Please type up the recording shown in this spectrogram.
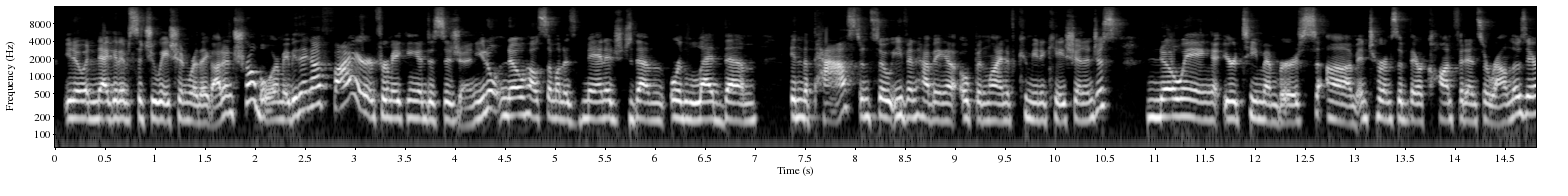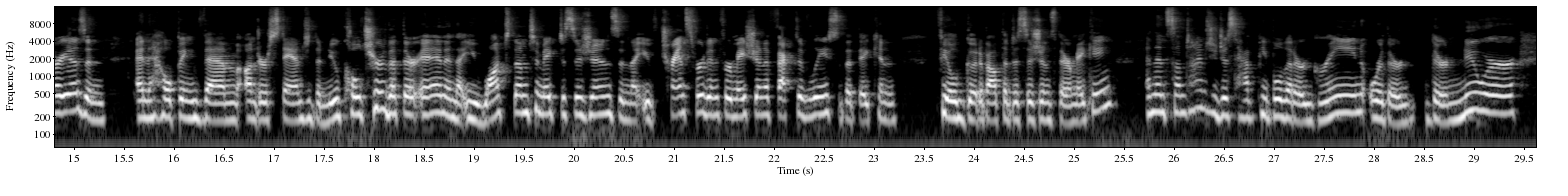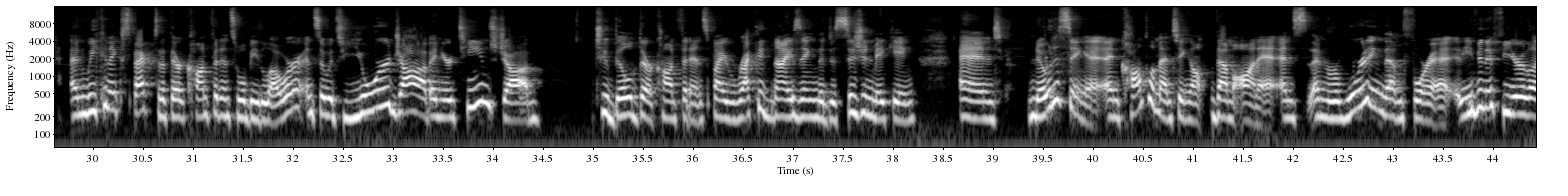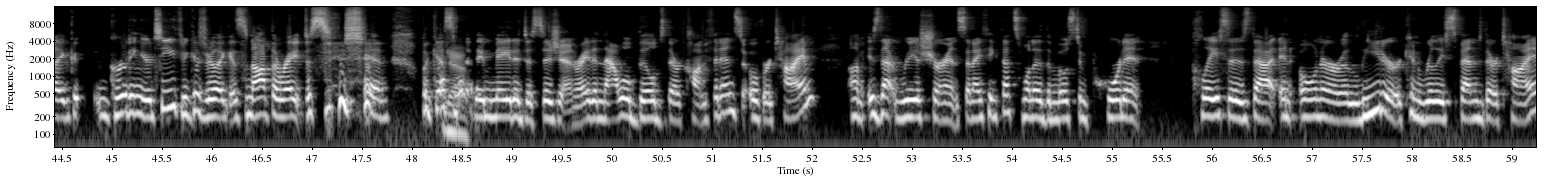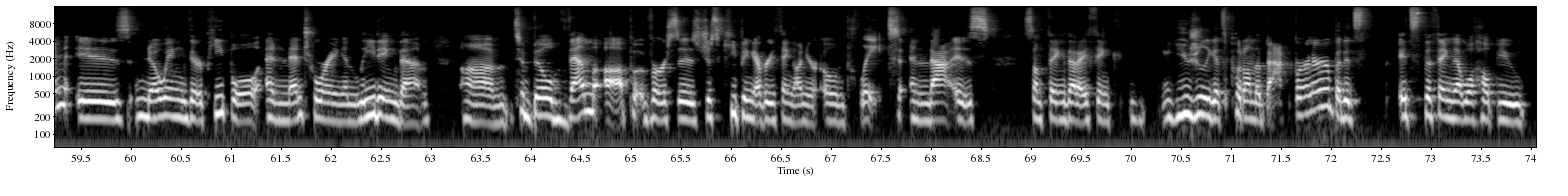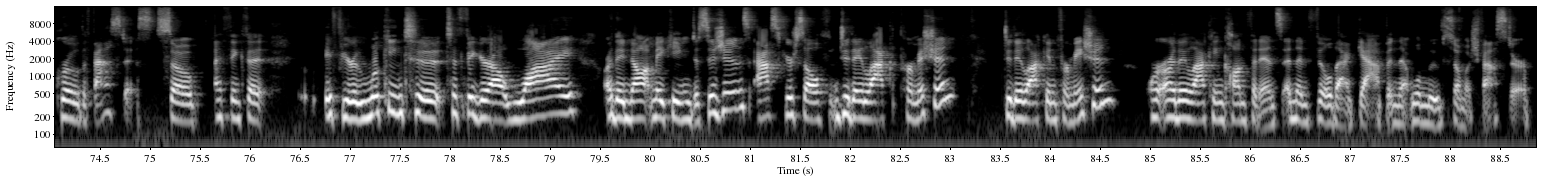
you know, a negative situation where they got in trouble or maybe they got fired for making a decision. You don't know how someone has managed them or led them in the past. And so, even having an open line of communication and just knowing your team members um, in terms of their confidence around those areas and and helping them understand the new culture that they're in and that you want them to make decisions and that you've transferred information effectively so that they can feel good about the decisions they're making and then sometimes you just have people that are green or they're they're newer and we can expect that their confidence will be lower. And so it's your job and your team's job to build their confidence by recognizing the decision making and noticing it and complimenting them on it and, and rewarding them for it even if you're like gritting your teeth because you're like it's not the right decision. But guess yeah. what? They made a decision right? And that will build their confidence over time. Um, is that reassurance? And i think that's one of the most important places that an owner or a leader can really spend their time is knowing their people and mentoring and leading them um, to build them up versus just keeping everything on your own plate. And that is something that I think usually gets put on the back burner, but it's it's the thing that will help you grow the fastest. So I think that if you're looking to to figure out why are they not making decisions, ask yourself, do they lack permission? Do they lack information? Or are they lacking confidence and then fill that gap and that will move so much faster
